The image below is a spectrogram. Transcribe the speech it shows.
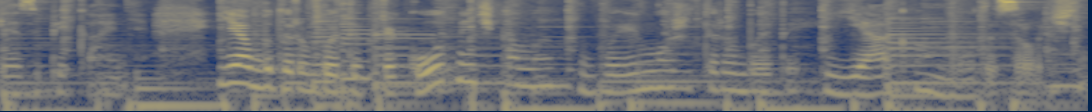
для запікання. Я буду робити трикутничками, ви можете робити як вам буде зручно.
